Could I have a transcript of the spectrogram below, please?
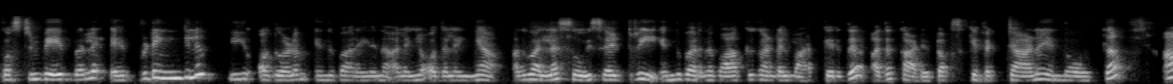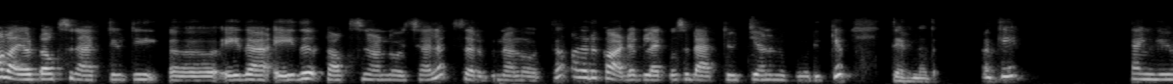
ക്വസ്റ്റ്യൻ പേപ്പറിൽ എവിടെയെങ്കിലും ഈ ഒതോളം എന്ന് പറയുന്ന അല്ലെങ്കിൽ ഒതളങ്ങ അതുമല്ല സോയിസൈട്രി എന്ന് പറയുന്ന വാക്ക് കണ്ടാൽ മറക്കരുത്. അത് കാർഡിയോടോക്സിക് എഫക്റ്റ് ആണ് എന്ന് ഓർക്കുക. ആ ബയോടോക്സിൻ ആക്ടിവിറ്റി ഏത് ഏത് ടോക്സിൻ ആണെന്ന് വെച്ചാൽ സെർബിൻ ആണെന്ന് ഓർക്കുക. അതൊരു കാർഡിയോ ഗ്ലൈക്കോസിഡ് ആക്ടിവിറ്റി ആണ് ബോഡിക്ക് തരുന്നത്. ഓക്കെ താങ്ക് യു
